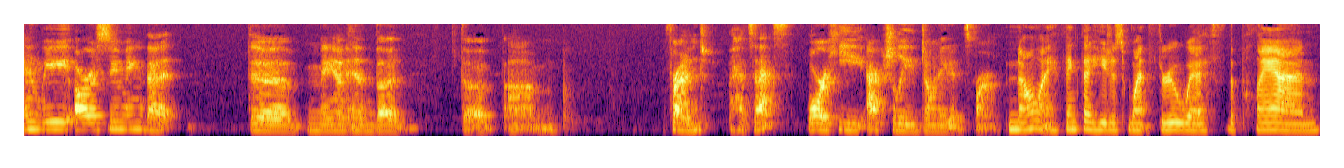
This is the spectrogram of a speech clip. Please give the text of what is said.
and we are assuming that the man and the the um, friend had sex, or he actually donated sperm. No, I think that he just went through with the plan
